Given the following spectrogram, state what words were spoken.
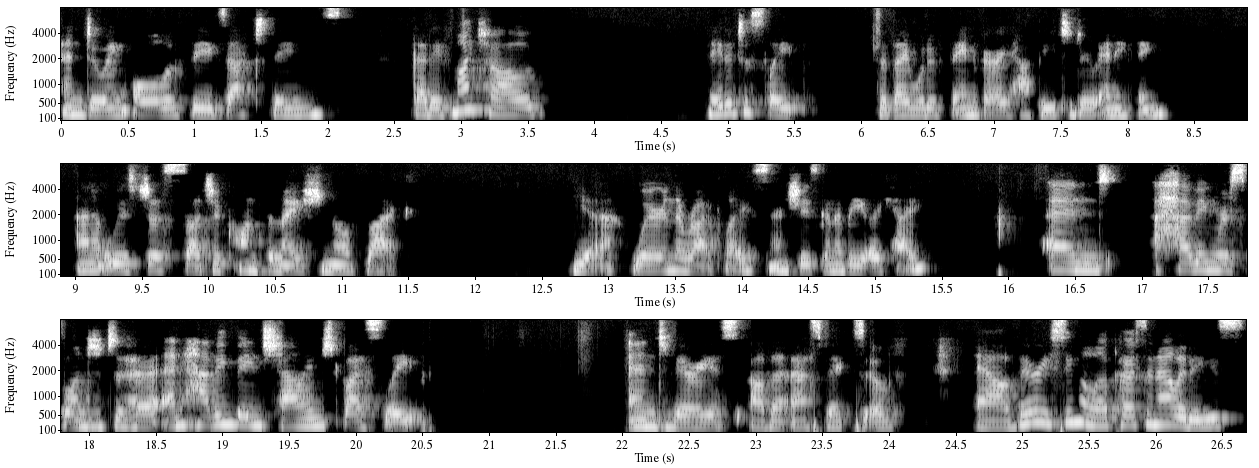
and doing all of the exact things that if my child needed to sleep, that they would have been very happy to do anything. And it was just such a confirmation of like, yeah, we're in the right place and she's going to be okay. And having responded to her and having been challenged by sleep and various other aspects of our very similar personalities,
